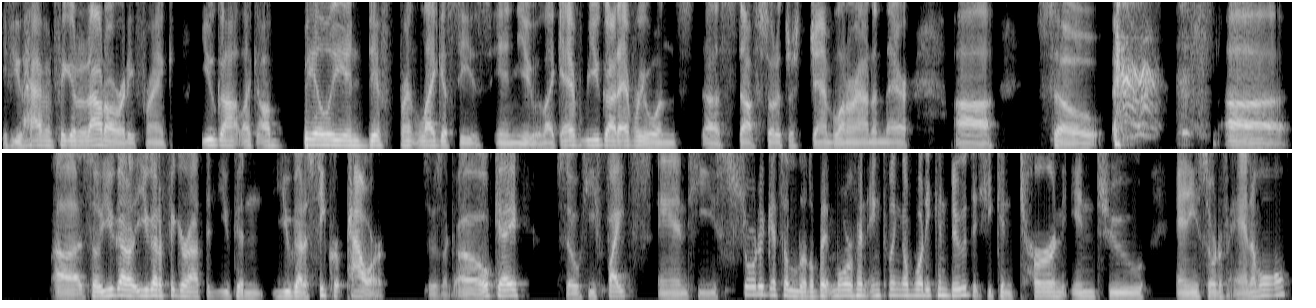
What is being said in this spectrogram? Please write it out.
if you haven't figured it out already, Frank, you got like a billion different legacies in you. Like every you got everyone's uh, stuff sort of just jambling around in there. Uh, so, uh, uh, so you gotta you gotta figure out that you can you got a secret power. So it's like, oh, okay. So he fights and he sort of gets a little bit more of an inkling of what he can do, that he can turn into any sort of animal,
